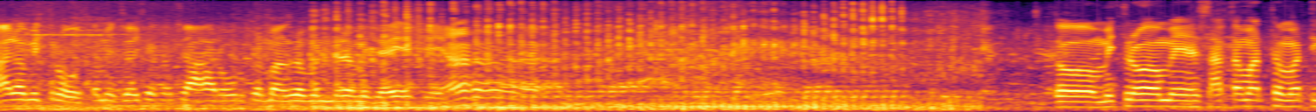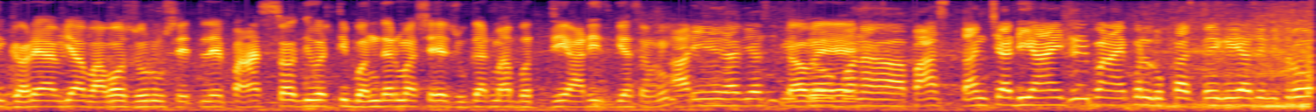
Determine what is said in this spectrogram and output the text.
હાલો મિત્રો તમે જોઈ શકો છો આ રોડ પર માંગરો બંદર અમે જઈએ છીએ. હા. તો મિત્રો અમે સાતમ આઠમમાંથી ઘરે આવ્યા. વાવાઝોડું છે એટલે પાંચ છ દિવસથી બંદરમાં છે. જુગારમાં બધી હારી જ ગયા છે અમે. હારીને જ આવ્યા છે હવે- પણ પાંચ ત્રણ ચાર ડી અહીં પણ અહીં પણ લુખાસ થઈ ગયા છે મિત્રો.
